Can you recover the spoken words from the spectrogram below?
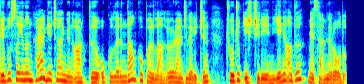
ve bu sayının her geçen gün arttığı okullarından koparılan öğrenciler için çocuk işçiliğin yeni adı mesemler oldu.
